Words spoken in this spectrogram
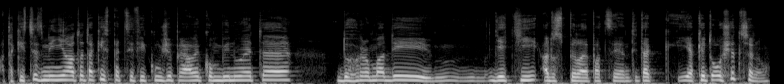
A taky jste zmínila, to je taky specifikum, že právě kombinujete dohromady dětí a dospělé pacienty. Tak jak je to ošetřeno?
